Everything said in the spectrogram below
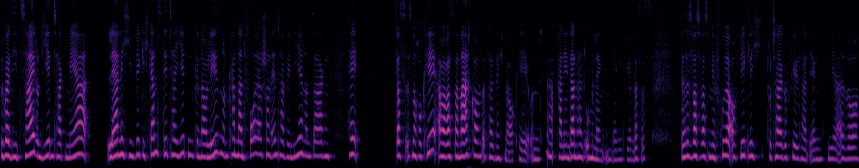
über die Zeit und jeden Tag mehr lerne ich ihn wirklich ganz detailliert und genau lesen und kann dann vorher schon intervenieren und sagen, hey, das ist noch okay, aber was danach kommt, ist halt nicht mehr okay und ja. kann ihn dann halt umlenken irgendwie. Und das ist, das ist was, was mir früher auch wirklich total gefehlt hat irgendwie. Also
